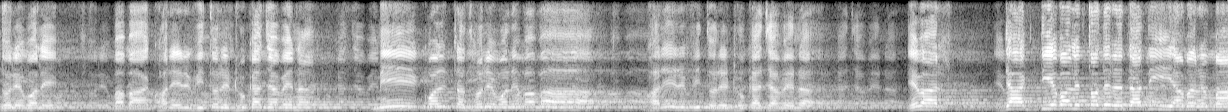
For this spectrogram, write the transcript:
ধরে বলে, বাবা, ঘরের ভিতরে ঢোকা যাবে না। মেয়ে কলটা ধরে বলে, বাবা, ঘরের ভিতরে ঢোকা যাবে না। এবার ডাক দিয়ে বলে, তোদের দাদি, আমার মা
